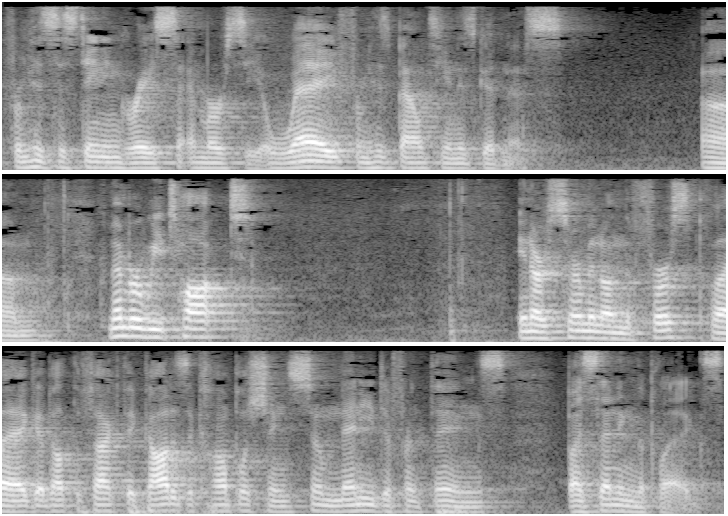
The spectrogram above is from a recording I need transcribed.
from his sustaining grace and mercy, away from his bounty and his goodness. Um, remember, we talked in our sermon on the first plague about the fact that God is accomplishing so many different things by sending the plagues.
